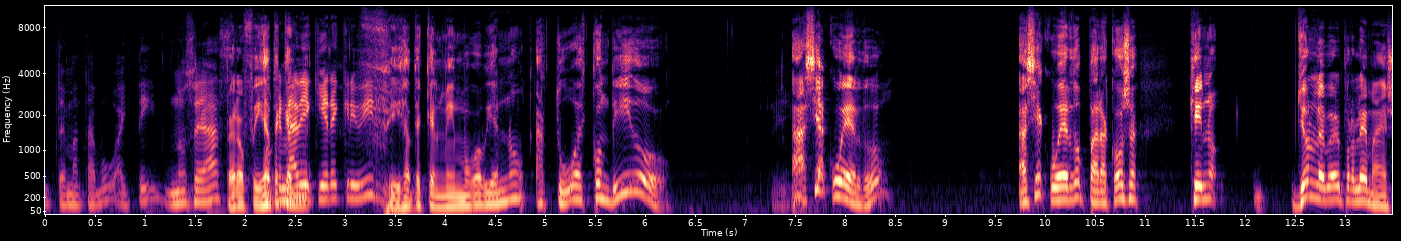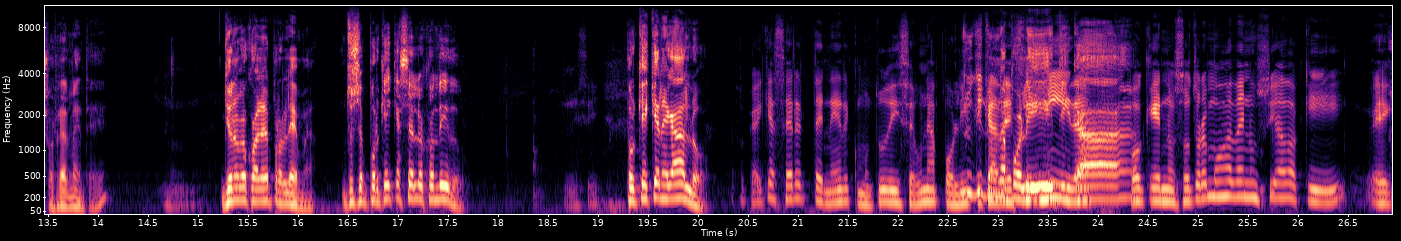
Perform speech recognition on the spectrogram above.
Un tema tabú. Haití no se hace. Pero fíjate porque nadie quiere escribir. Fíjate que el mismo gobierno actúa escondido. Hace acuerdo. Hace acuerdo para cosas que no. Yo no le veo el problema a eso realmente. ¿eh? Yo no veo cuál es el problema. Entonces, ¿por qué hay que hacerlo escondido? ¿Por qué hay que negarlo? Lo que hay que hacer es tener, como tú dices, una política una política. porque nosotros hemos denunciado aquí, eh,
